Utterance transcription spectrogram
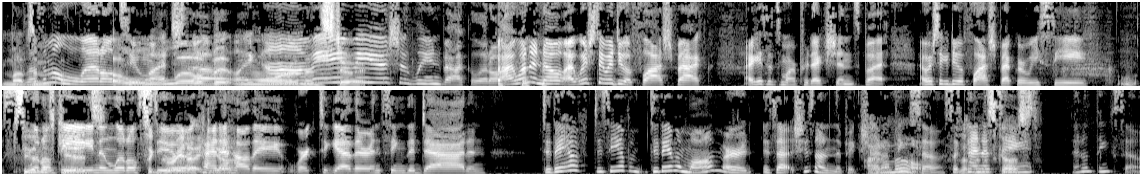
Loves, him a little too a much. A little though. bit like, more uh, than maybe Stewart. you should lean back a little. I want to know. I wish they would do a flashback. I guess it's more predictions, but I wish they could do a flashback where we see, See little as kids? Dean and little It's Stu and kind of how they work together and seeing the dad and. Do they have? Does he have? A, do they have a mom, or is that she's not in the picture? I I don't don't, know. think so. So kind of seeing. I don't think so.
